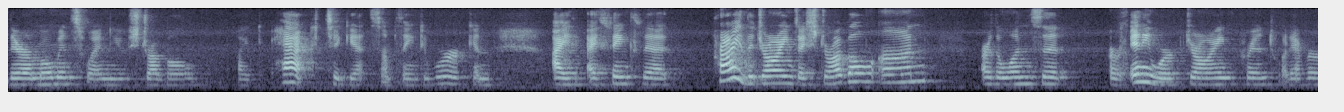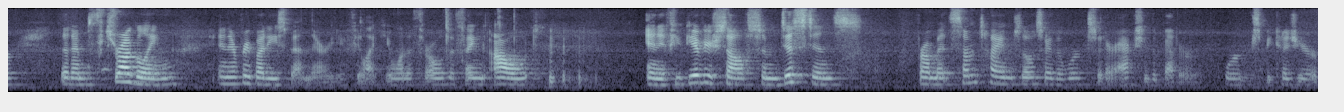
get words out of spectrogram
there are moments when you struggle like heck to get something to work. And I, I think that probably the drawings I struggle on are the ones that, or any work, drawing, print, whatever, that I'm struggling. And everybody's been there. You feel like you want to throw the thing out. And if you give yourself some distance from it, sometimes those are the works that are actually the better works because you're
